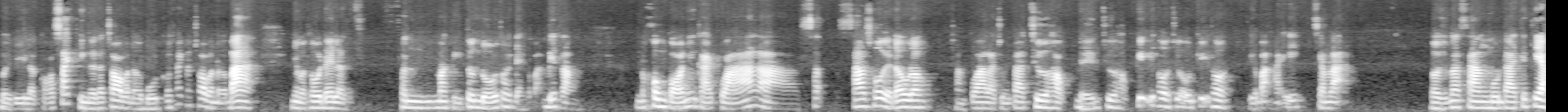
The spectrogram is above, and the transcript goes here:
Bởi vì là có sách thì người ta cho vào N4 có sách nó cho vào N3 nhưng mà thôi, đây là phân mang tính tương đối thôi, để các bạn biết rằng nó không có những cái quá là xa xôi ở đâu đâu. Chẳng qua là chúng ta chưa học đến, chưa học kỹ thôi, chưa ôn kỹ thôi, thì các bạn hãy xem lại. Rồi chúng ta sang môn đai tiếp theo.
